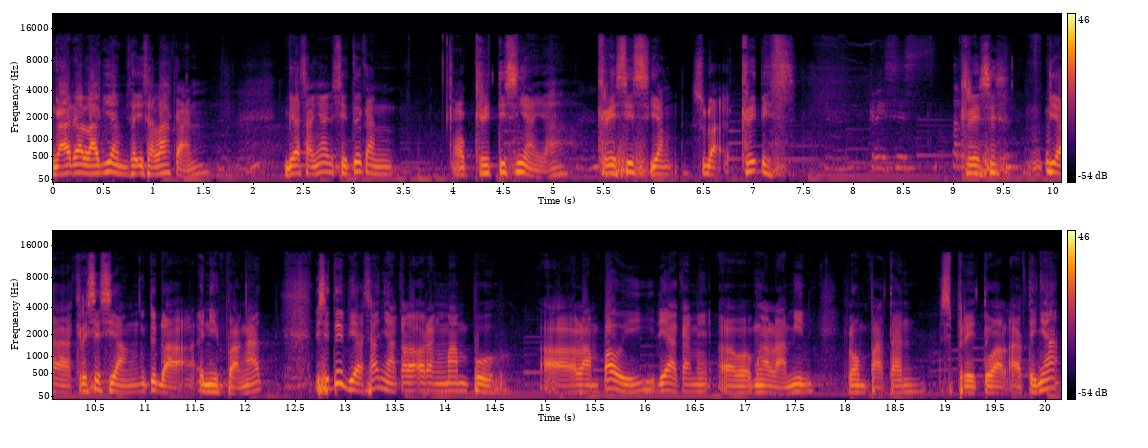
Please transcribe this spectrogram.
nggak ada lagi yang bisa disalahkan biasanya di situ kan kritisnya ya. Krisis yang sudah kritis. Krisis krisis ya krisis yang itu udah ini banget. Di situ biasanya kalau orang mampu uh, lampaui dia akan uh, mengalami lompatan spiritual. Artinya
